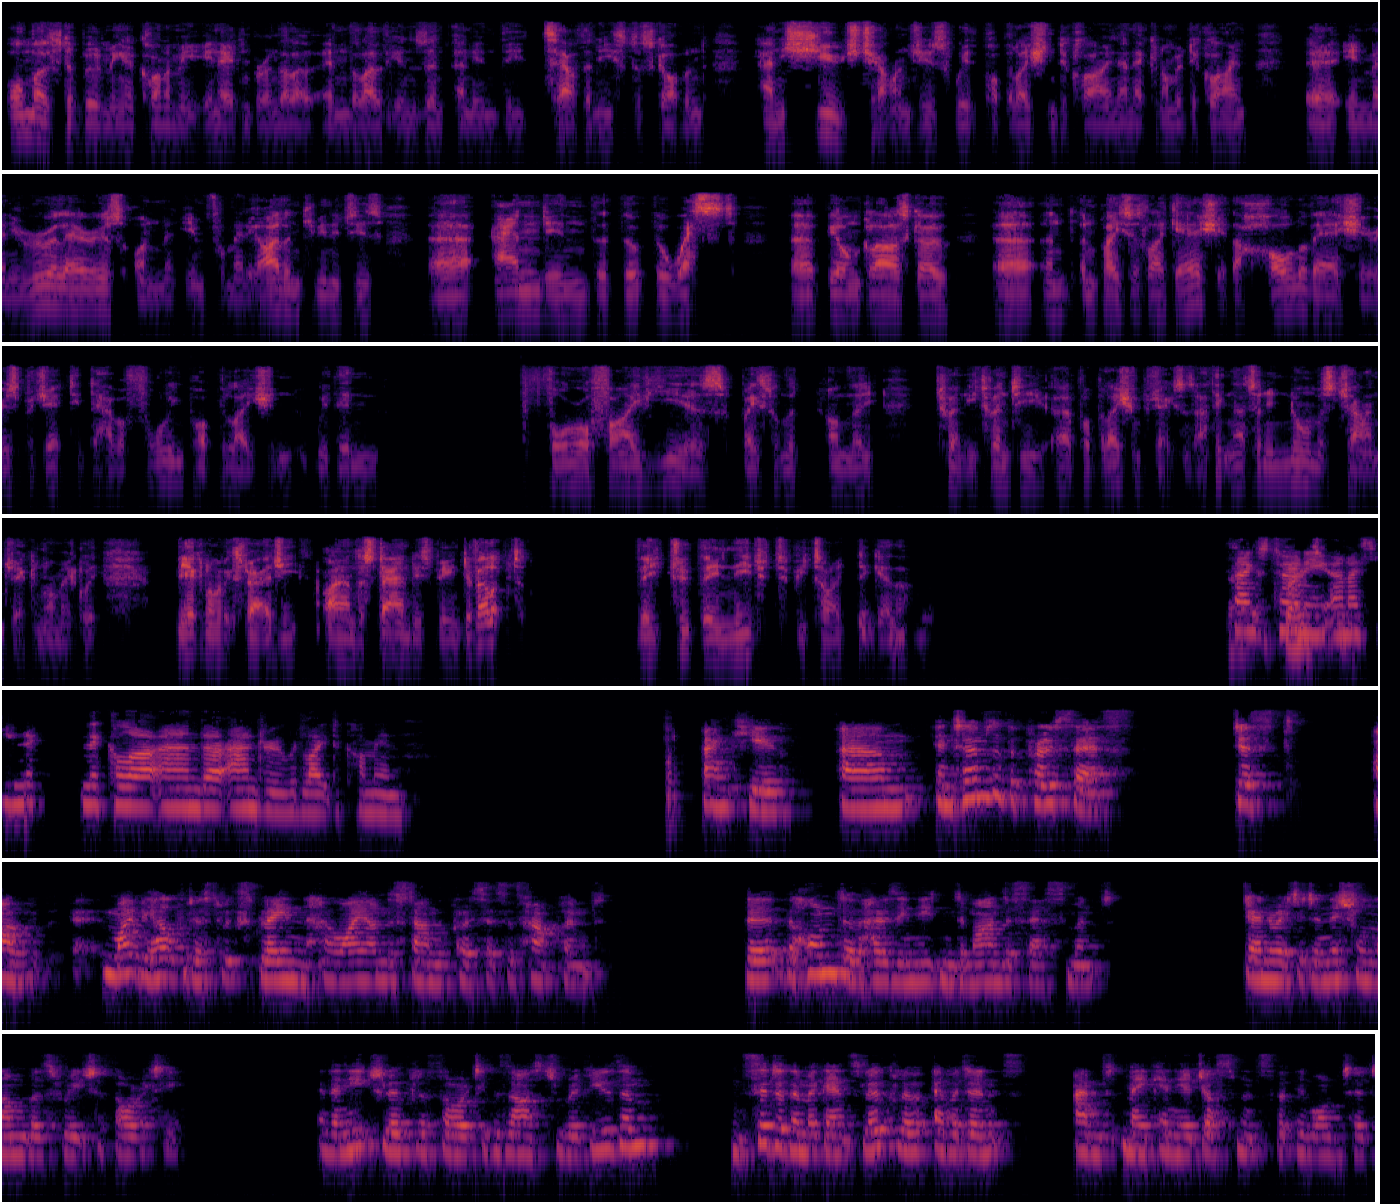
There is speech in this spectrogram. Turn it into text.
almost a booming economy in Edinburgh and the, in the Lothians and, and, in the south and east of Scotland, and huge challenges with population decline and economic decline uh, in many rural areas, on in for many island communities, uh, and in the, the, the west uh, beyond Glasgow uh, and, and, places like Ayrshire. The whole of Ayrshire is projected to have a falling population within four or five years based on the on the 2020 uh, population projections. I think that's an enormous challenge economically. The economic strategy, I understand, is being developed. They, they need to be tied together. Thanks, Tony. Thanks. And I see Nic Nicola and uh, Andrew would like to come in. Thank you. Um, in terms of the process, just uh, it might be helpful just to explain how I understand the process has happened. The, the HONDA, the Housing Need and Demand Assessment, generated initial numbers for each authority. And then each local authority was asked to review them, consider them against local evidence, and make any adjustments that they wanted.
